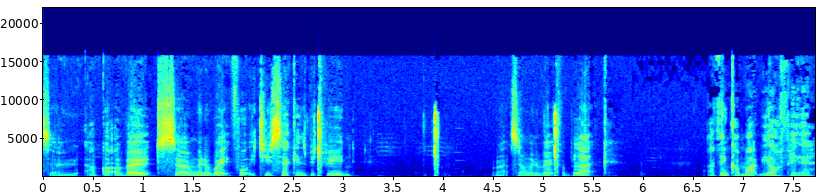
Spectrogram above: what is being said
So I've got a vote, so I'm going to wait 42 seconds between. Right, so I'm going to vote for black. I think I might be off here.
